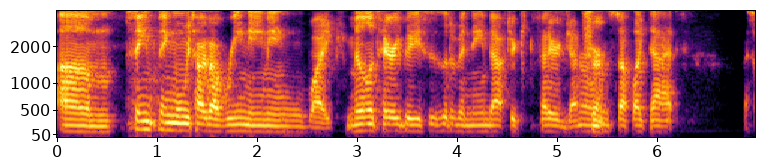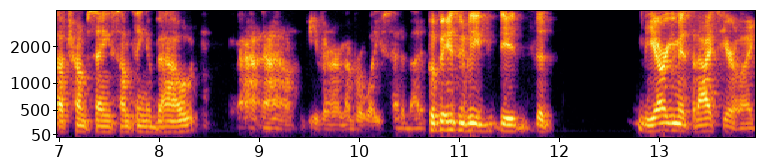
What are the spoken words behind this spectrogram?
Um, same thing when we talk about renaming like military bases that have been named after Confederate generals Sure. and stuff like that. I saw Trump saying something about I don't even remember what he said about it, but basically the the the arguments that I see are like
